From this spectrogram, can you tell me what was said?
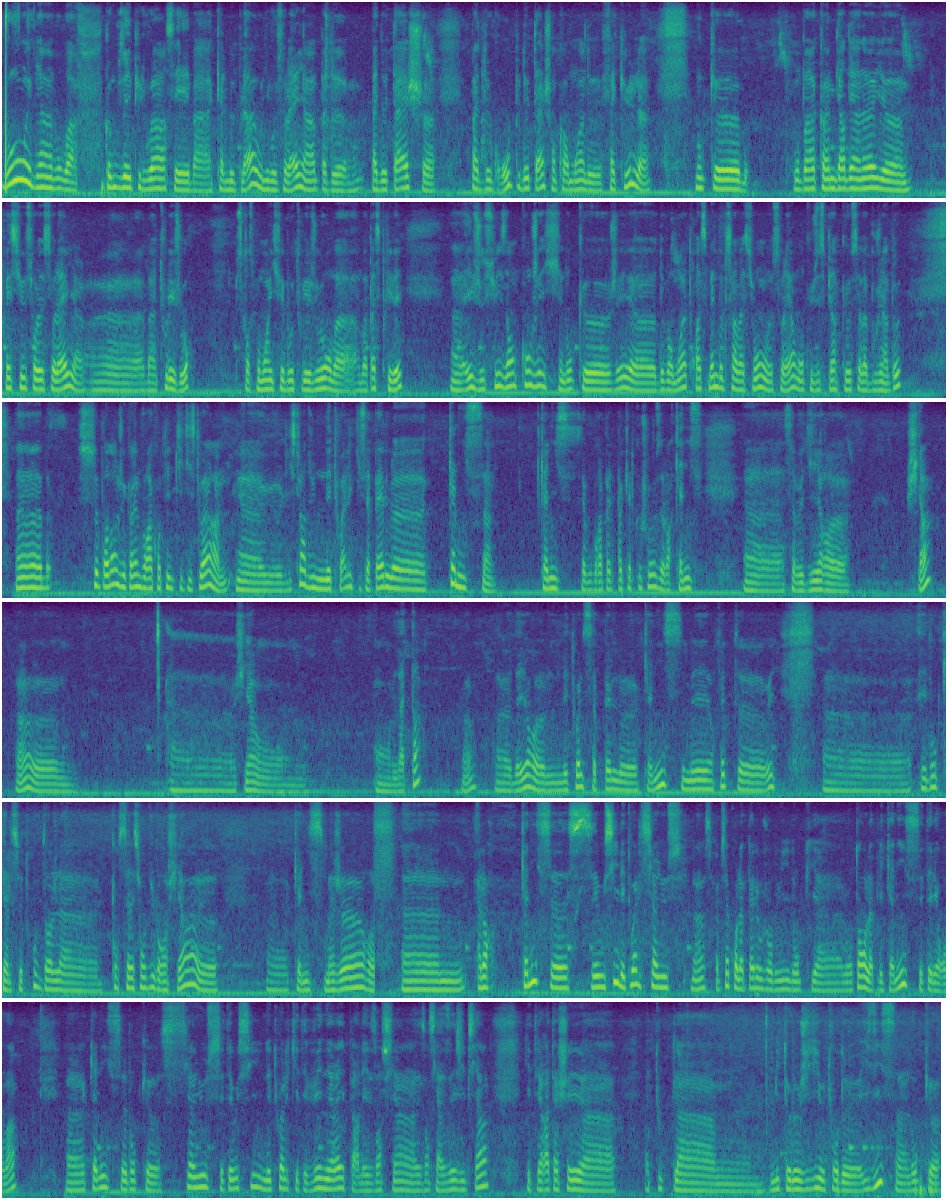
Bon, et bien, bon, bah, comme vous avez pu le voir, c'est bah, calme plat au niveau soleil, hein, pas de, pas de tâches, euh, pas de groupe de tâches, encore moins de facules. Donc, euh, on va quand même garder un œil euh, précieux sur le soleil bah, tous les jours, puisqu'en ce moment il fait beau tous les jours, on va, va pas se priver. Et je suis en congé, donc j'ai devant moi trois semaines d'observation solaire, donc j'espère que ça va bouger un peu. Bah, cependant, je vais quand même vous raconter une petite histoire, euh, l'histoire d'une étoile qui s'appelle euh, Canis. Canis, ça vous rappelle pas quelque chose? Alors Canis, euh, ça veut dire chien, hein, chien en, en latin. hein. Euh, d'ailleurs, euh, l'étoile s'appelle euh, Canis, mais en fait, oui. Et donc, elle se trouve dans la constellation du Grand Chien, Canis majeur. Alors, Canis, c'est aussi l'étoile Sirius. hein, c'est comme ça qu'on l'appelle aujourd'hui. Donc, il y a longtemps, on l'appelait Canis, c'était les Romains. Euh, Canis, donc euh, Sirius, c'était aussi une étoile qui était vénérée par les anciens, les anciens Égyptiens, qui était rattachée à, toute la hum, mythologie autour de Isis, donc euh,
